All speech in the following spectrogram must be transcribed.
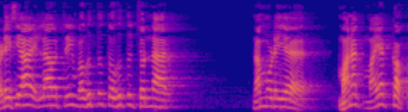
கடைசியா எல்லாவற்றையும் வகுத்து தொகுத்து சொன்னார். நம்முடைய மன மயக்கம்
